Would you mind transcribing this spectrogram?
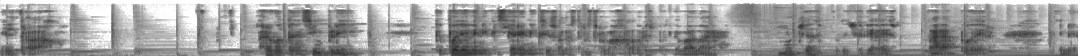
el trabajo. Algo tan simple que puede beneficiar en exceso a nuestros trabajadores, pues le va a dar muchas potencialidades para poder tener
